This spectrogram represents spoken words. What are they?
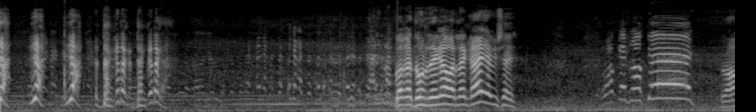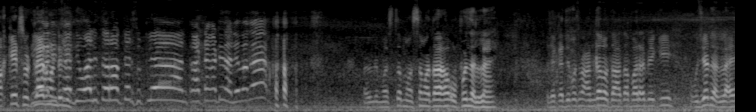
या या या ढंक टाका ढंक टाका बघा दोन रेगा भरल्या काय या विषय? रॉकेट रॉकेट रॉकेट सुटल्या मंडळी. दिवाळीचं रॉकेट सुटल्या आणि काटाकाटी झाले बघा. अरे मस्त मौसम आता ओपन झालेला आहे. म्हणजे कधीपासून अंधार होता आता बऱ्यापैकी उजेड झालेला आहे.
